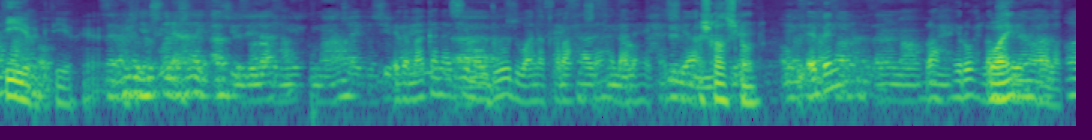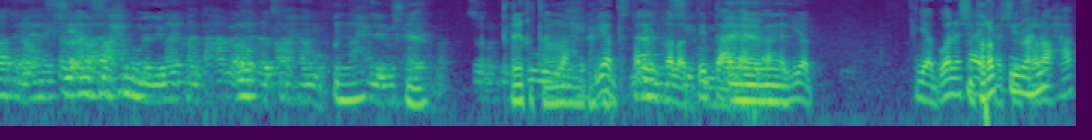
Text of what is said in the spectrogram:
كثير كثير يعني. مشكله أنا الاب اللي لازم يحكوا معاه إذا ما كان هالشيء موجود وأنا صراحة شاهد على هيك أشياء أشخاص شلون؟ الإبن راح يروح. لشيء غلط. أنا صاحبهم اللي ممكن أروح واتفهم واحل المشكلة. طريقة تمام راح يب طريق غلط. يبتعد عن. الاهل يب. يب وأنا شايف هالشيء؟ صراحة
